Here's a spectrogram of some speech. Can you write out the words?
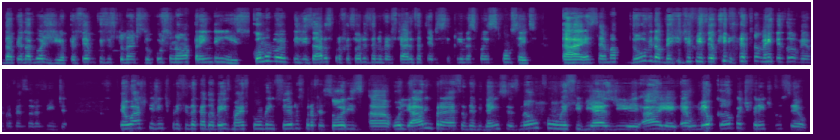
da pedagogia. Percebo que os estudantes do curso não aprendem isso. Como mobilizar os professores universitários a ter disciplinas com esses conceitos? Ah, essa é uma dúvida bem difícil. Eu queria também resolver, professora Cíntia. eu acho que a gente precisa cada vez mais convencer os professores a olharem para essas evidências não com esse viés de ah, é, é, o meu campo é diferente do seu,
